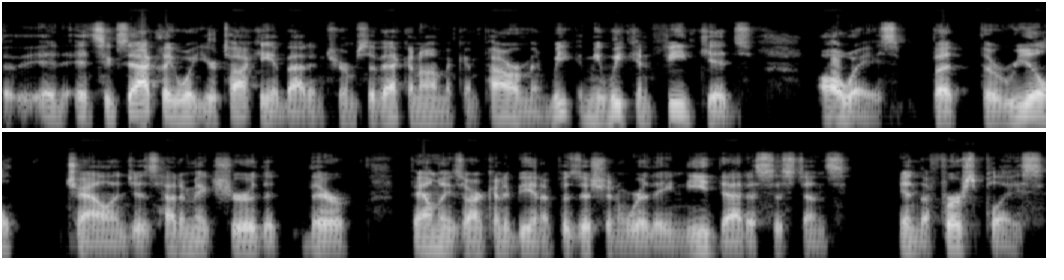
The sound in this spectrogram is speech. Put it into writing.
it's exactly what you're talking about in terms of economic empowerment. We, I mean, we can feed kids always, but the real challenge is how to make sure that their families aren't going to be in a position where they need that assistance in the first place.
